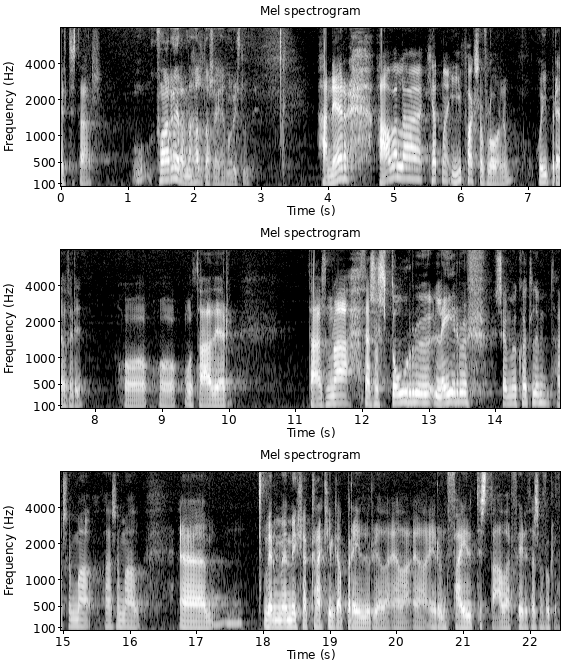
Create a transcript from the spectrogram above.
er til staðar. Hvar er hann að halda sig hérna á Íslandi? Hann er aðalega hérna í Faxaflóðunum og í Breiðafyrði og, og, og það er það er svona þessar stóru leirur sem við köllum þar sem að, þar sem að um, við erum með mikla kræklingabreiður eða, eða, eða erum fæðið til staðar fyrir þessa fugla.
